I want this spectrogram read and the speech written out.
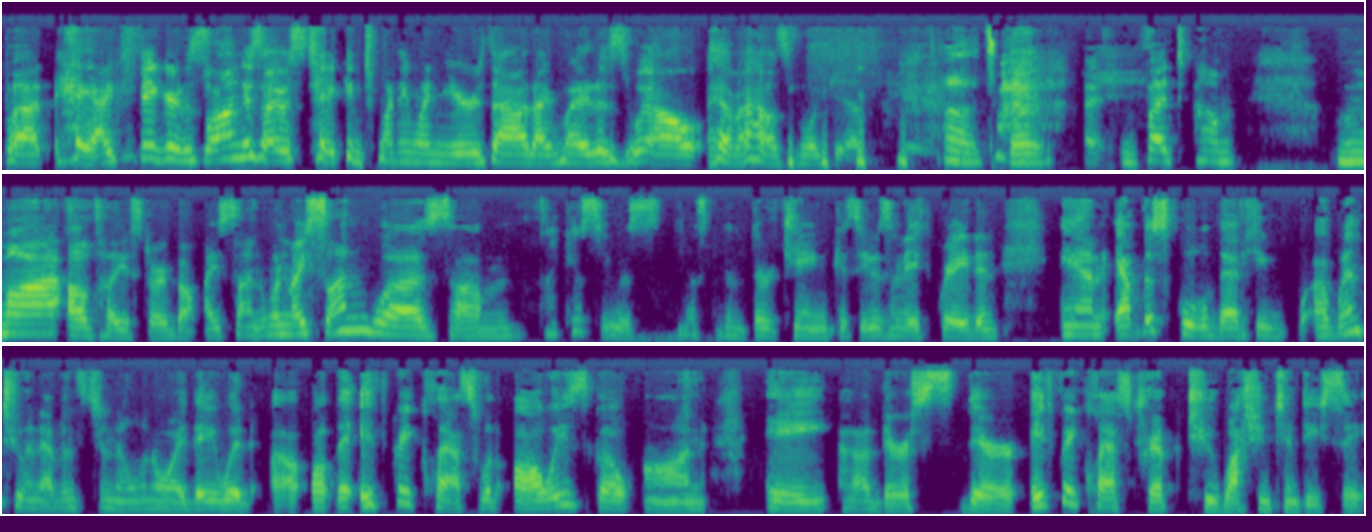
But hey, I figured as long as I was taking 21 years out, I might as well have a house full of kids. oh, that's great. But um, my i'll tell you a story about my son when my son was um, i guess he was must have been 13 because he was in eighth grade and and at the school that he uh, went to in evanston illinois they would uh, the eighth grade class would always go on a uh, their their eighth grade class trip to washington d.c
